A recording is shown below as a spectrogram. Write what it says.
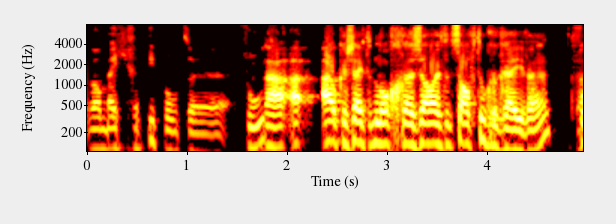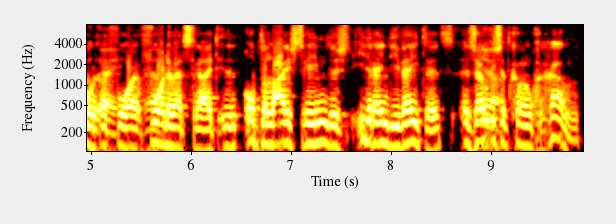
wel een beetje gepiepeld uh, voelt. Nou, Aukes heeft het nog zelf, heeft het zelf toegegeven hè? voor, okay, voor, ja. voor de wedstrijd in, op de livestream. Dus iedereen die weet het. Zo ja. is het gewoon gegaan.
